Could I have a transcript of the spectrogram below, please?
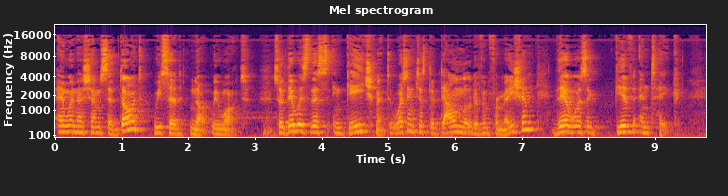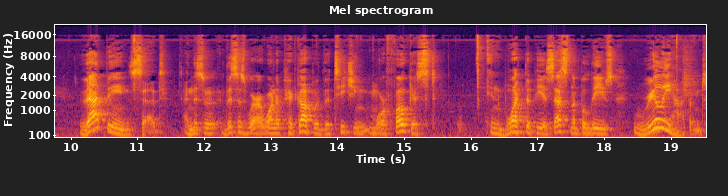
And when Hashem said don't, we said no, we won't. So there was this engagement. It wasn't just a download of information, there was a give and take. That being said, and this this is where I want to pick up with the teaching more focused in what the Piaseczna believes really happened,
